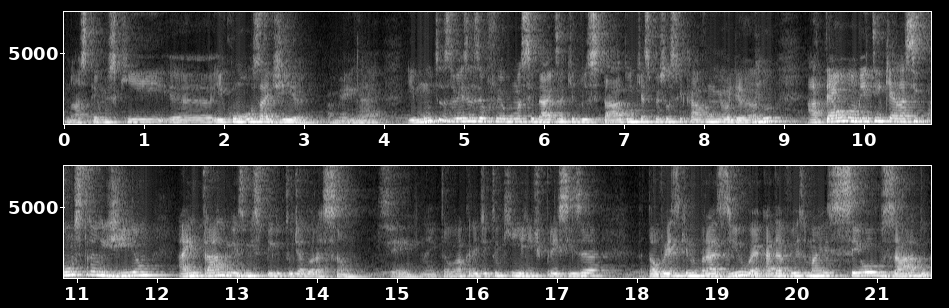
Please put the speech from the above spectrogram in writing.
Nós temos que uh, ir com ousadia? E muitas vezes eu fui em algumas cidades aqui do estado em que as pessoas ficavam me olhando até o momento em que elas se constrangiam a entrar no mesmo espírito de adoração. Sim. Né? Então eu acredito que a gente precisa, talvez aqui no Brasil, é cada vez mais ser ousado.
